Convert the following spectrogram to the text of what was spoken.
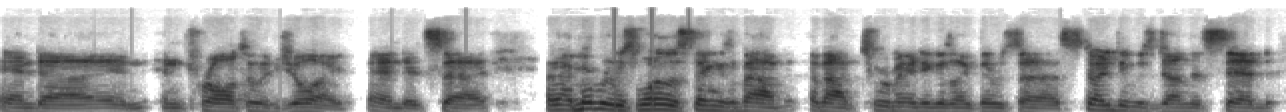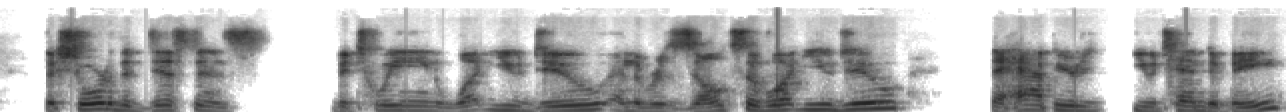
and uh, and and for all to enjoy. And it's uh, and I remember it was one of those things about about tour managing is like there was a study that was done that said the shorter the distance between what you do and the results of what you do, the happier you tend to be,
